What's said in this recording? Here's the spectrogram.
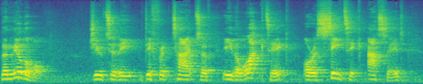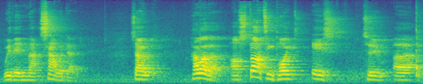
than the other one due to the different types of either lactic or acetic acid within that sourdough. So, however, our starting point is to uh,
